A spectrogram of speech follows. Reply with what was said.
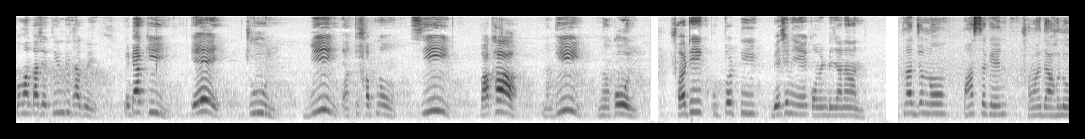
তোমার কাছে তিনটি থাকবে। এটা কি? এ, চুল। বি, একটি স্বপ্ন। সি, পাখা। না, ডি, না, কোল। সঠিক উত্তরটি বেছে নিয়ে কমেন্টে জানান। আপনার জন্য পাঁচ সেকেন্ড সময় দেওয়া হলো।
